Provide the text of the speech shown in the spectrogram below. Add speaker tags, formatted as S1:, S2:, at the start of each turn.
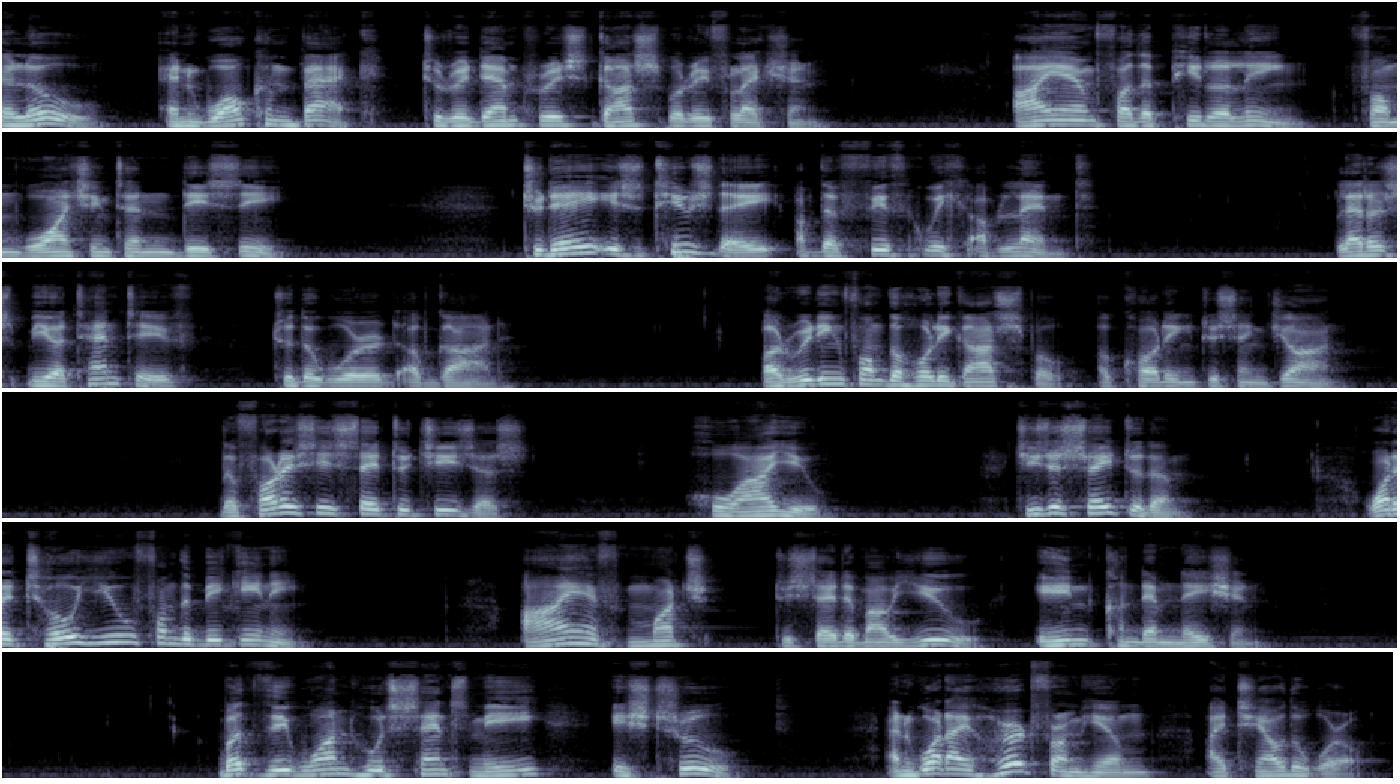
S1: Hello, and welcome back to Redemptorist Gospel Reflection. I am Father Peter Linh from Washington, D.C. Today is Tuesday of the fifth week of Lent. Let us be attentive to the Word of God. A reading from the Holy Gospel according to St. John. The Pharisees said to Jesus, Who are you? Jesus said to them, What I told you from the beginning. I have much to say about you in condemnation. But the one who sent me is true, and what I heard from him I tell the world.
